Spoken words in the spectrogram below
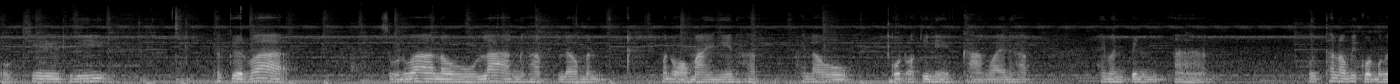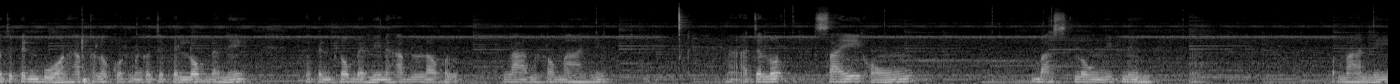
โอเคทีนี้ถ้าเกิดว่าสมมติว่าเราลากนะครับ แล้วมันมันออกมาอย่างนี้นะครับ ให้เรากด alternate ค้างไว้นะครับ ให้มันเป็นอ่าถ้าเราไม่กดมันก็จะเป็นบวกนะครับ ถ้าเรากดมันก็จะเป็นลบแบบนี้ให้เป็นลบแบบนี้นะครับแล้วเราก็ลากมันเข้ามาอย่างนี้อาจจะลดไซส์ของบัสลงนิดนึงประมาณนี้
